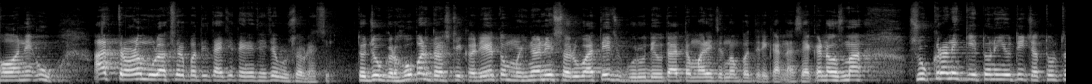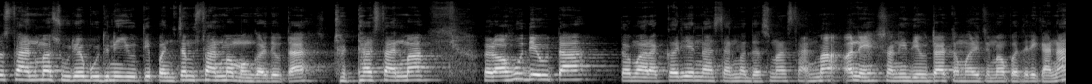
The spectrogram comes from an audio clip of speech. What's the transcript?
વ અને ઉ, આ ત્રણ મૂળાક્ષર પતિ થાય છે, તેની થાય છે વૃષભ રાશિ. તો જો ગ્રહો પર દ્રષ્ટિ કરીએ તો મહિનાની શરૂઆતે જ ગુરુદેવતા તમારી જન્મપત્રિકાના સેકન્ડ હાઉસમાં શુક્ર અને કેતુની યુતિ ચતુર્થ સ્થાનમાં, સૂર્ય બુધની યુતિ પંચમ સ્થાનમાં, મંગળ દેવતા છઠ્ઠા સ્થાનમાં, રાહુ દેવતા તમારા કરિયરના સ્થાનમાં દસમા સ્થાનમાં અને શનિ દેવતા તમારી જન્મપત્રિકાના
